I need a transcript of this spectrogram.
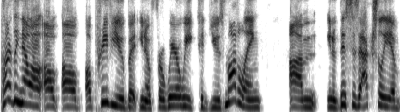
partly now I'll, I'll, I'll, I'll preview, but you know, for where we could use modeling, um, you know, this is actually a,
